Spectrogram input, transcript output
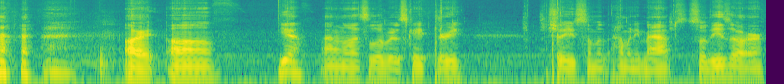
Alright, um, yeah, I don't know, that's a little bit of Skate 3. I'll show you some of how many maps. So these are,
